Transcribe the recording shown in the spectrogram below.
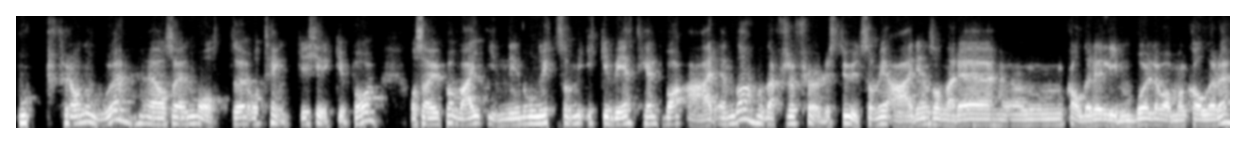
bort fra noe. Eh, altså en måte å tenke kirke på. Og så er vi på vei inn i noe nytt som vi ikke vet helt hva er enda. og Derfor så føles det ut som vi er i en sånn derre, Man kaller det limbo, eller hva man kaller det.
